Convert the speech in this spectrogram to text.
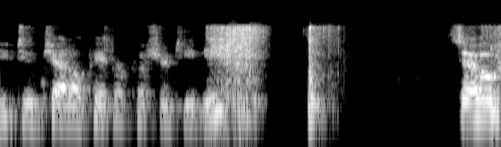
YouTube channel Paper Pusher TV. So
